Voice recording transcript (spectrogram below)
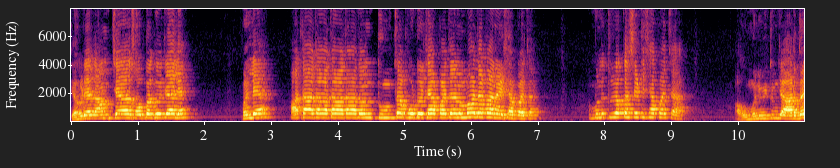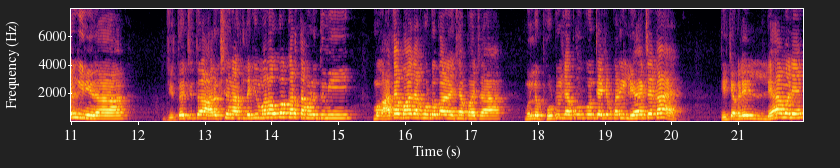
तेवढ्यात आमच्या सौभाग्यवती आल्या. म्हणल्या आता आता आता आता आता तुमचा फोटो छापायचा आणि माझा का नाही छापायचा? म्हणलं तुझा कशासाठी छापायचा? अहो म्हणे मी तुमच्या अर्धांगिनी ना. जिथं जिथं आरक्षण असलं की मला उभं करता म्हणे तुम्ही. मग आता माझा फोटो का नाही छापायचा? म्हणलं फोटो छापून पण त्याच्याकडे लिहायचं काय? तिच्याकडे लिहा म्हणे.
